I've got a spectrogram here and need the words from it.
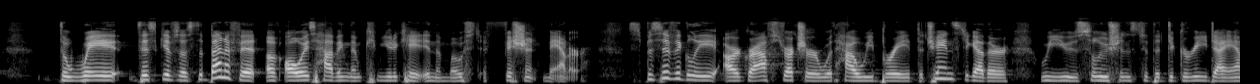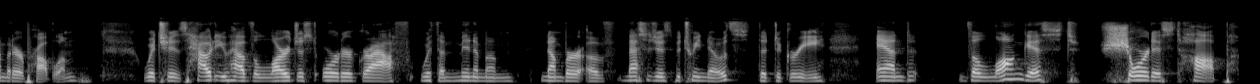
the way this gives us the benefit of always having them communicate in the most efficient manner. Specifically, our graph structure with how we braid the chains together, we use solutions to the degree diameter problem, which is how do you have the largest order graph with a minimum number of messages between nodes, the degree, and the longest, shortest hop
